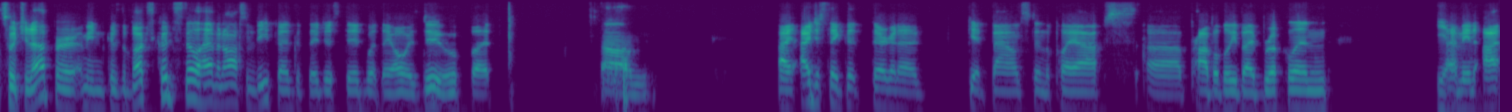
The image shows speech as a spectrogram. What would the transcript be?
switch it up, or I mean, because the Bucks could still have an awesome defense if they just did what they always do, but um, I, I just think that they're gonna get bounced in the playoffs, uh, probably by Brooklyn. Yeah. I mean, I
